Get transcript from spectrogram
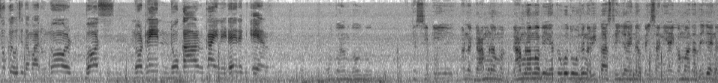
શું કેવું છે તમારું? નો બસ નો ટ્રેન નો કાર કાંઈ નહીં ડાયરેક્ટ એર હું તો એમ કહું કે સિટી અને ગામડામાં ગામડામાં બી એટલું બધું છે ને વિકાસ થઈ જાય ને પૈસા ન્યાય કમાતા થઈ જાય ને,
